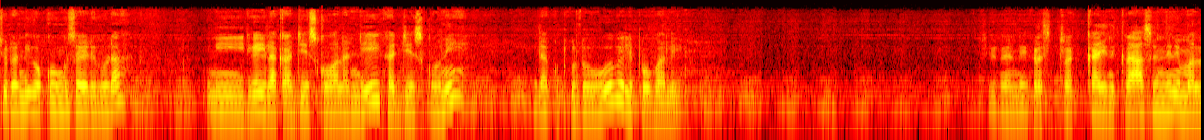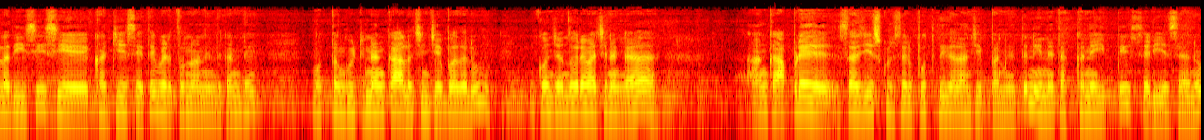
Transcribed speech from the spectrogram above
చూడండి ఒక కొంగు సైడ్ కూడా నీట్గా ఇలా కట్ చేసుకోవాలండి. కట్ చేసుకొని ఇలా కుట్టుకుంటూ వెళ్ళిపోవాలి. చూడండి ఇక్కడ స్ట్రక్ అయింది. క్రాస్ ఉంది. నేను మళ్ళీ తీసి కట్ చేసి అయితే పెడుతున్నాను. ఎందుకంటే మొత్తం కుట్టినాక ఆలోచించే బదులు కొంచెం దూరం వచ్చినాక ఇంకా అప్పుడే సరి చేసుకుంటే సరిపోతుంది కదా అని చెప్పాను. అయితే నేనైతే అక్కనే ఇప్పి సరి చేశాను.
